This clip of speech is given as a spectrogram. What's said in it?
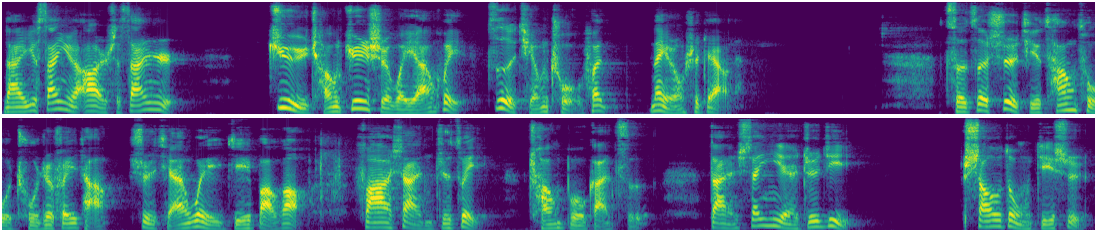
乃于三月二十三日。据城军事委员会自请处分，内容是这样的：此次事起仓促，处置非常，事前未及报告，发善之罪，诚不敢辞。但深夜之际，稍纵即逝，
